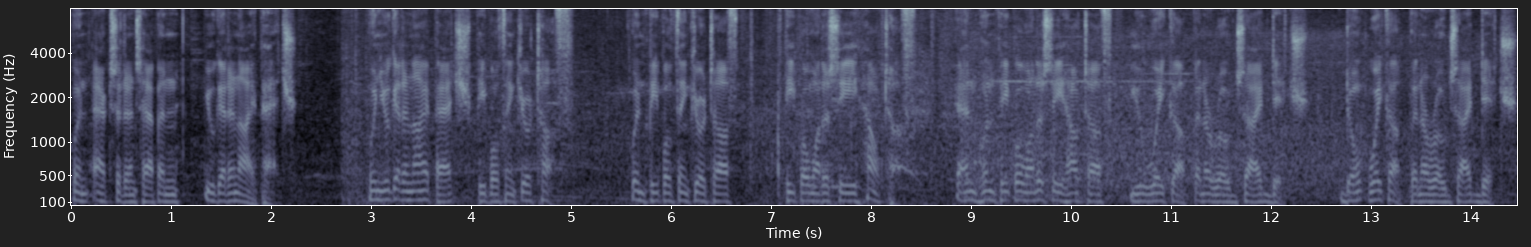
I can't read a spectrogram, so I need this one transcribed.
When accidents happen, you get an eye patch. When you get an eye patch, people think you're tough. When people think you're tough, people want to see how tough. And when people want to see how tough, you wake up in a roadside ditch. Don't wake up in a roadside ditch.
